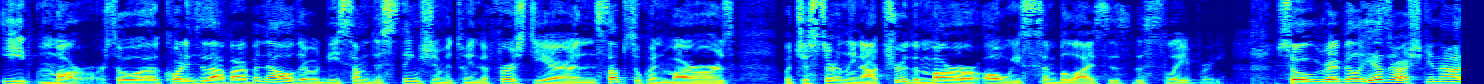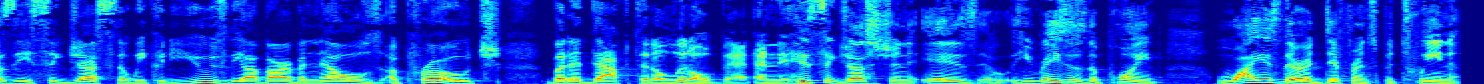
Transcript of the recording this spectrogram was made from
eat maror? So according to the Abarbanel, there would be some distinction between the first year and subsequent marors, which is certainly not true. The maror always symbolizes the slavery. So Rebbe Eliezer Ashkenazi suggests that we could use the Abarbanel's approach but adapt it a little bit. And his suggestion is, he raises the point, why is there a difference between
